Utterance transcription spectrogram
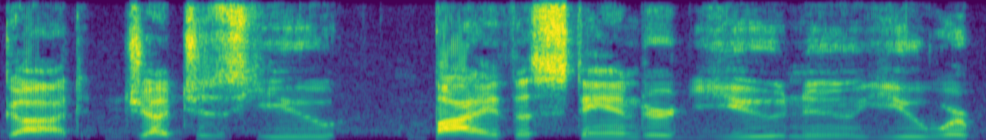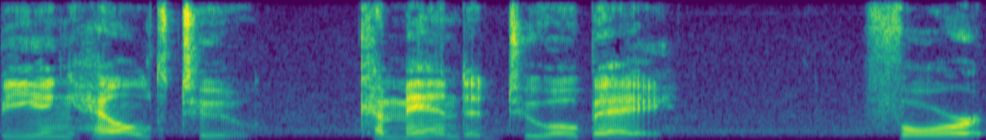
God judges you by the standard you knew you were being held to, commanded to obey. For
